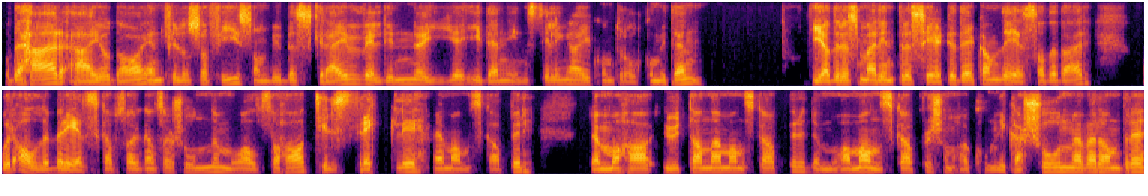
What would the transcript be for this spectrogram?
Og det her er jo da en filosofi som vi beskrev veldig nøye i den innstillinga i kontrollkomiteen. De av dere som er interessert i det, kan lese av det der. Hvor alle beredskapsorganisasjonene må altså ha tilstrekkelig med mannskaper de må ha utdanna mannskaper, de må ha mannskaper som har kommunikasjon med hverandre,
